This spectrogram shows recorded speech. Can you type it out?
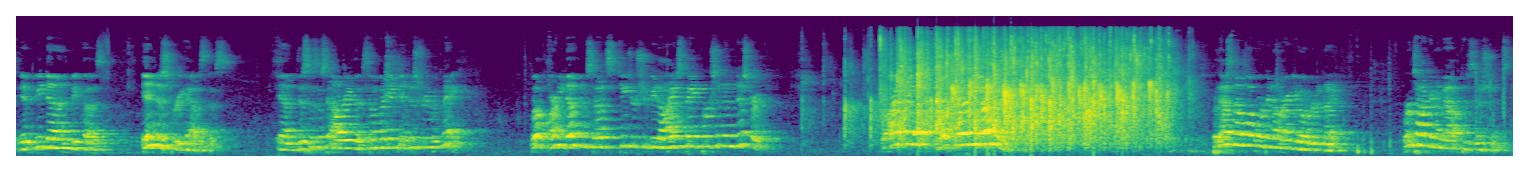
is, it be done because industry has this. And this is a salary that somebody in industry would make. Well, Arne Duncan says teachers should be the highest paid person in the district. Well, I say, what's Arne Duncan? But that's not what we're gonna argue over tonight. We're talking about positions.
